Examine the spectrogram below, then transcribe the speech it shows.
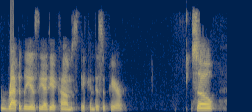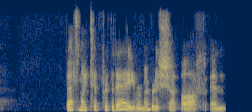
rapidly as the idea comes, it can disappear. So that's my tip for today. Remember to shut off and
